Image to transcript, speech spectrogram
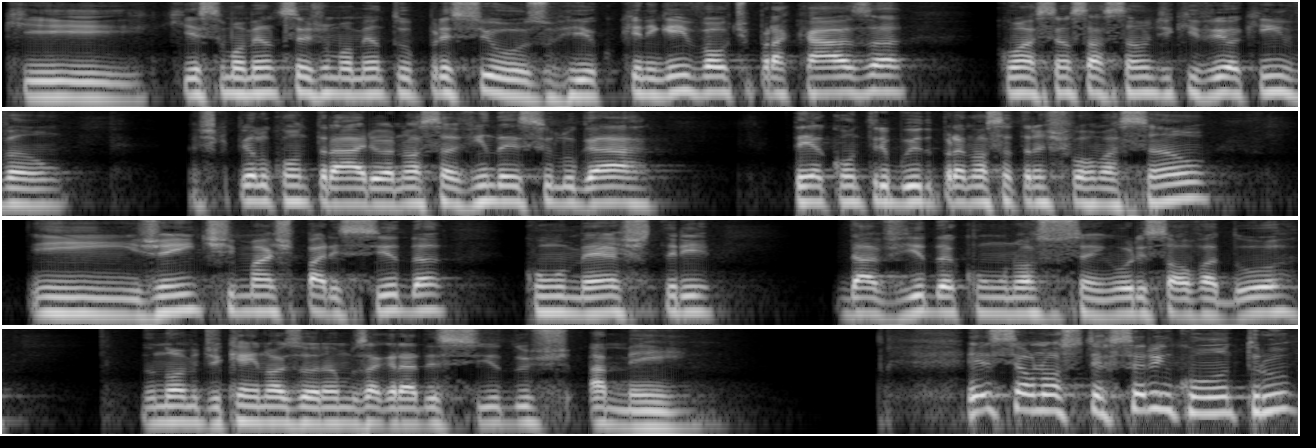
Que, que esse momento seja um momento precioso, rico, que ninguém volte para casa com a sensação de que veio aqui em vão, mas que, pelo contrário, a nossa vinda a esse lugar tenha contribuído para a nossa transformação em gente mais parecida com o Mestre da vida com o nosso Senhor e Salvador, no nome de quem nós oramos agradecidos. Amém. Esse é o nosso terceiro encontro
